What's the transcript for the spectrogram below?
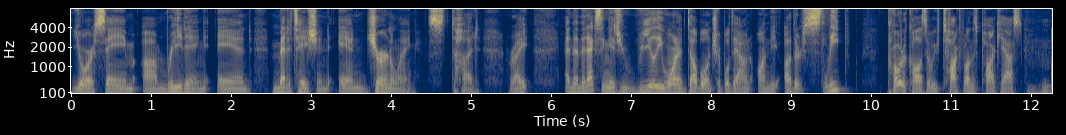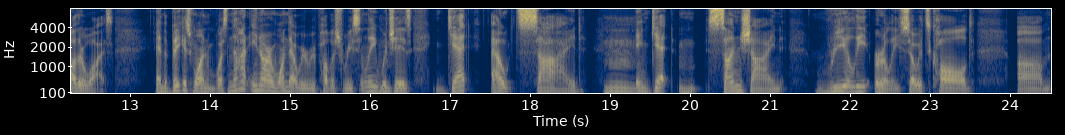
your same um, reading and meditation and journaling. Stud, right? And then the next thing is you really want to double and triple down on the other sleep protocols that we've talked about on this podcast Mhm. otherwise. And the biggest one was not in our one that we republished recently, which is get outside Mm. and get sunshine really early. So it's called um,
